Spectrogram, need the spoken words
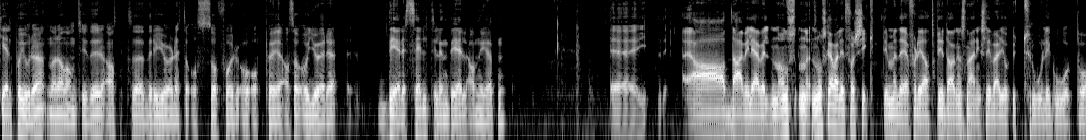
helt på jordet når han antyder at dere gjør dette også for å opphøye, altså å gjøre dere selv til en del av nyheten? Eh, ja, der vil jeg vel nå, nå, skal jeg være litt forsiktig med det, fordi at i Dagens Næringsliv er de jo utrolig gode på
